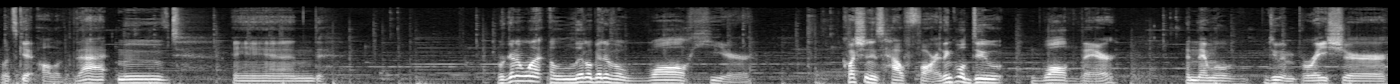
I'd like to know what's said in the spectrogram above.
Let's get all of that moved. And we're going to want a little bit of a wall here. Question is how far. I think we'll do wall there. And then we'll do embrasure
